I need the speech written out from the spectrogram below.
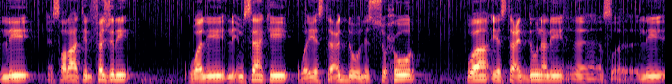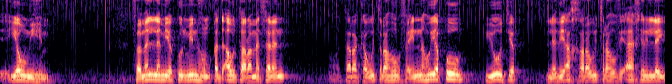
لصلاة الفجر وللإمساك ويستعدوا للسحور ويستعدون آه، ليومهم. فمن لم يكن منهم قد أوتر مثلا ترك وتره فإنه يقوم يوتر الذي أخر وتره في آخر الليل.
